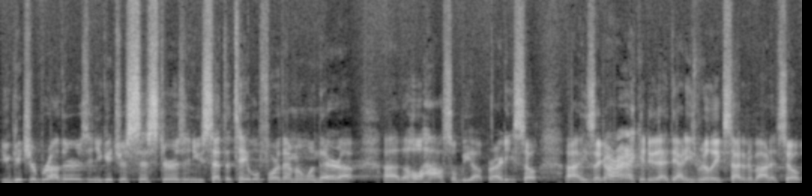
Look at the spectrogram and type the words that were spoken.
you get your brothers and you get your sisters and you set the table for them. And when they're up, uh, the whole house will be up, right? He, so uh, he's like, all right, I can do that, Dad. He's really excited about it. So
